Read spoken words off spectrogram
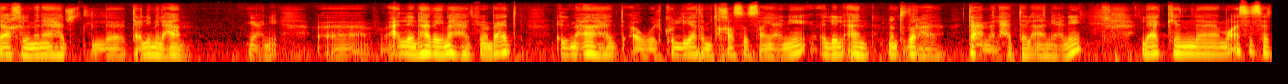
داخل مناهج التعليم العام. يعني آه، لأن هذا يمهد فيما بعد المعاهد أو الكليات المتخصصة يعني اللي الآن ننتظرها تعمل حتى الآن يعني. لكن مؤسسة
